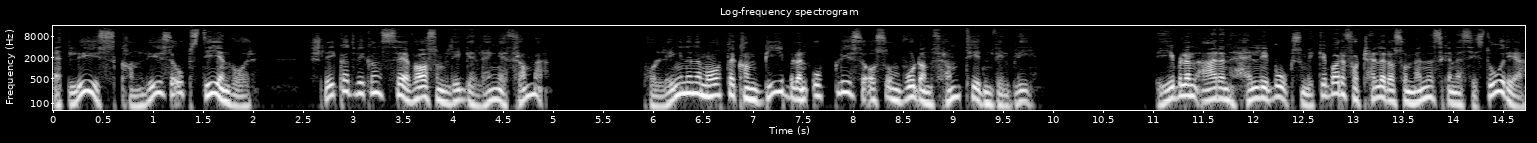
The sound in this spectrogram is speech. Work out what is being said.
Et lys kan lyse opp stien vår, slik at vi kan se hva som ligger lenger framme. På lignende måte kan Bibelen opplyse oss om hvordan framtiden vil bli. Bibelen er en hellig bok som ikke bare forteller oss om menneskenes historie,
